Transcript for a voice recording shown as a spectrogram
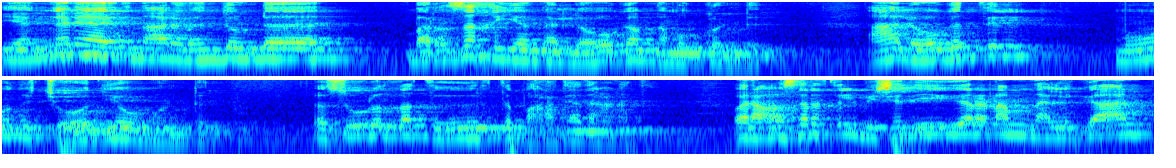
എങ്ങനെയായിരുന്നാലും എന്തുണ്ട്? ബർസഹി എന്ന ലോകം നമുക്കുണ്ട്. ആ ലോകത്തിൽ മൂന്ന് ചോദ്യവുമുണ്ട്. റസൂലുള്ള തീർത്ത് പറഞ്ഞതാണത്. ഒരവസരത്തിൽ വിശദീകരണം നൽകാൻ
